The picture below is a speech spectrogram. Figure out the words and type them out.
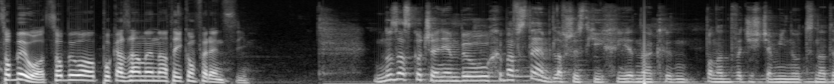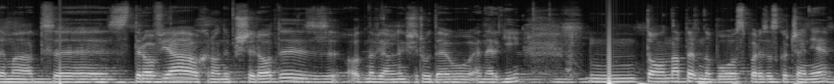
co było? Co było pokazane na tej konferencji? No zaskoczeniem był chyba wstęp dla wszystkich, jednak ponad 20 minut na temat e, zdrowia, ochrony przyrody, odnawialnych źródeł energii. Mm, to na pewno było spore zaskoczenie.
